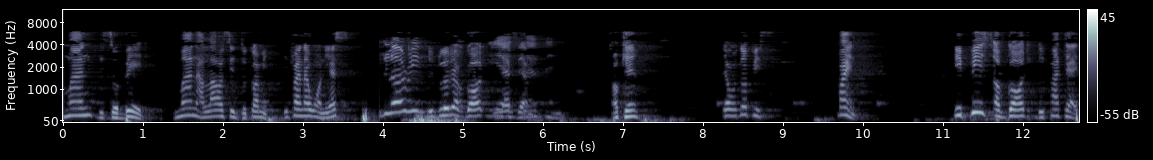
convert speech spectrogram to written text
man disobeyed, man allows it to come in. The that one, yes? Glory. The glory of God Yes, left them. left them. Okay? There was no peace. Fine. The peace of God departed.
